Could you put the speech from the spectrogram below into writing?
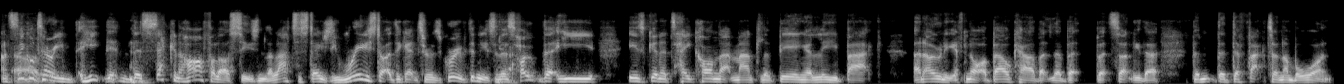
And Singletary, um, he the second half of last season, the latter stages, he really started to get into his groove, didn't he? So yeah. there's hope that he is going to take on that mantle of being a lead back and only, if not a bell cow, but but but certainly the the, the de facto number one.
